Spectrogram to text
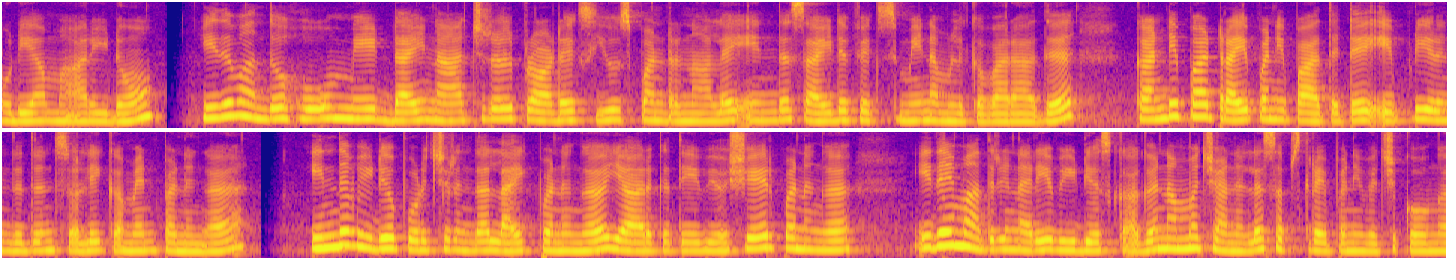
முடியாக மாறிடும். இது வந்து home made dye natural products use பண்ணுறனால எந்த சைடு எஃபெக்ட்ஸுமே நம்மளுக்கு வராது. கண்டிப்பாக ட்ரை பண்ணி பார்த்துட்டு எப்படி இருந்ததுன்னு சொல்லி கமெண்ட் பண்ணுங்கள் இந்த வீடியோ பிடிச்சிருந்தா லைக் பண்ணுங்கள் யாருக்கு தேவையோ ஷேர் பண்ணுங்கள் இதே மாதிரி நிறைய வீடியோஸ்க்காக நம்ம சேனலை சப்ஸ்கிரைப் பண்ணி வச்சுக்கோங்க.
